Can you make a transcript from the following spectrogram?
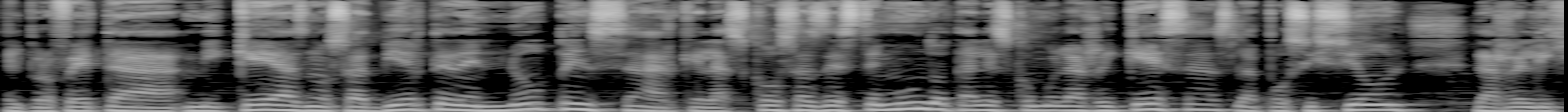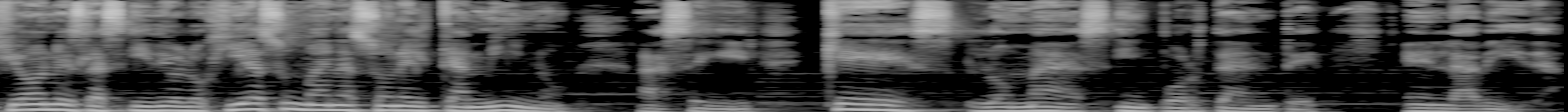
El profeta Miqueas nos advierte de no pensar que las cosas de este mundo, tales como las riquezas, la posición, las religiones, las ideologías humanas, son el camino a seguir. ¿Qué es lo más importante en la vida?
